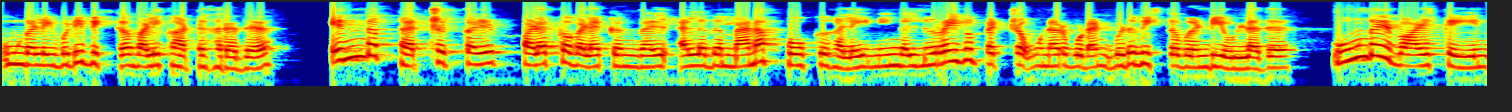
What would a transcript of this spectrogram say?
உங்களை விடுவிக்க வழிகாட்டுகிறது? எந்த பற்றுக்கள் பழக்க வழக்கங்கள் அல்லது மனப்போக்குகளை நீங்கள் நிறைவு பெற்ற உணர்வுடன் விடுவிக்க வேண்டியுள்ளது? உங்கள் வாழ்க்கையின்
